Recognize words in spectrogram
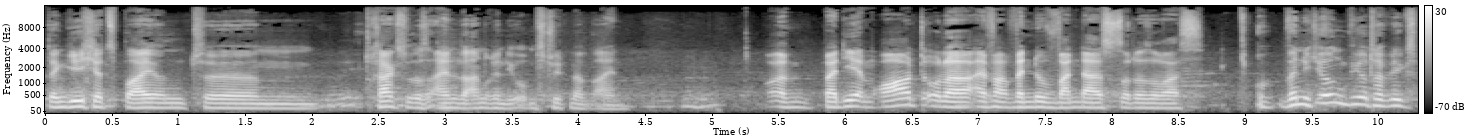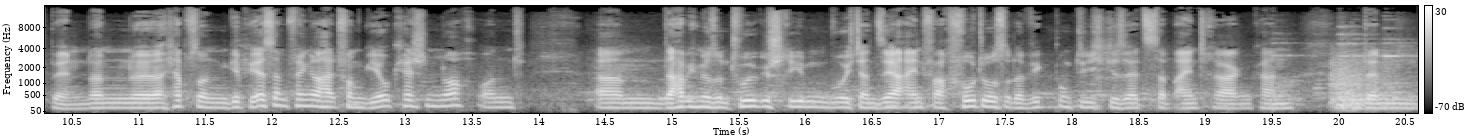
dann gehe ich jetzt bei und ähm, trage so das eine oder andere in die OpenStreetMap ein. Ähm, bei dir im Ort oder einfach, wenn du wanderst oder sowas? Wenn ich irgendwie unterwegs bin, dann äh, ich habe so einen GPS-Empfänger halt vom Geocachen noch und ähm, da habe ich mir so ein Tool geschrieben, wo ich dann sehr einfach Fotos oder Wegpunkte, die ich gesetzt habe, eintragen kann. Und dann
